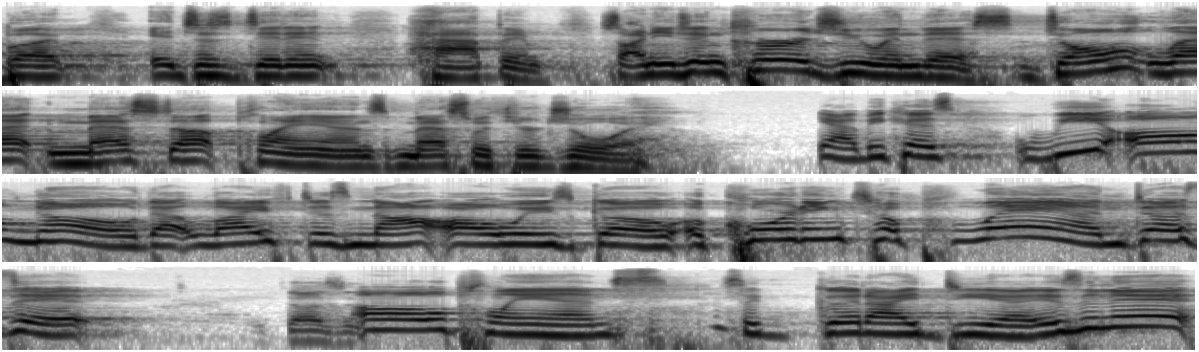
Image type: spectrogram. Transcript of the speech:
but it just didn't happen. So I need to encourage you in this. Don't let messed up plans mess with your joy. Yeah, because we all know that life does not always go according to plan, does it? It doesn't. Oh, plans. That's a good idea, isn't it?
